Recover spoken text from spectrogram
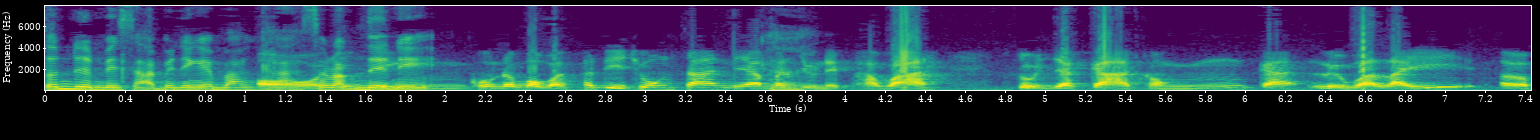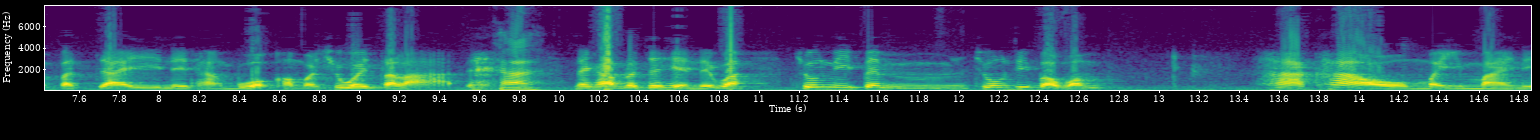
ต้นเดือนเมษาเป็นยังไงบ้างอ๋อคะสำหรับเดือนนี้จริงๆคงต้องบอกว่าพอดีช่วงสั้นเนี่ยค่ะ มันอยู่ในภาวะสุญญากาศของการหรือว่าไร้เอ่อปัจจัยในทางบวกเข้ามาช่วยตลาด ค่ะ นะครับเราจะเห็นได้ว่าช่วงนี้เป็นช่วงที่แบบว่า หาข่าวใหม่ ๆ ใน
